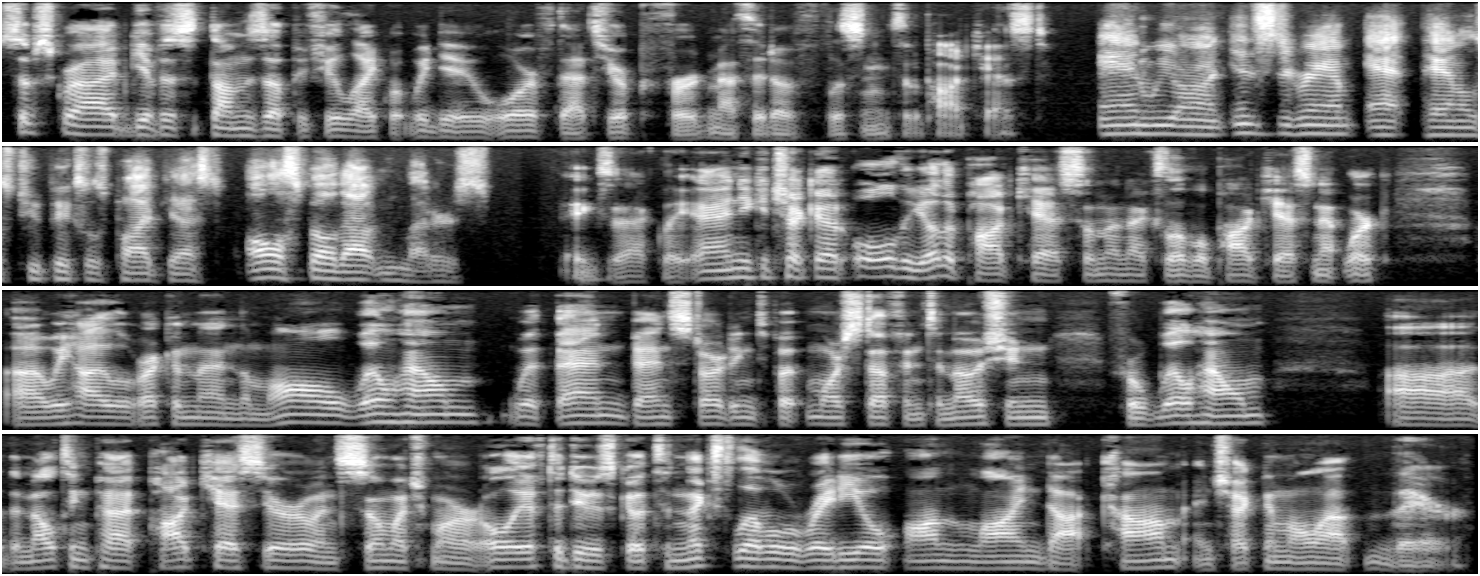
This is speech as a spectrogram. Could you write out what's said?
Subscribe, give us a thumbs up if you like what we do, or if that's your preferred method of listening to the podcast. And we are on Instagram at panels2pixels podcast, all spelled out in letters. Exactly. And you can check out all the other podcasts on the Next Level Podcast Network. Uh, we highly recommend them all. Wilhelm with Ben. Ben's starting to put more stuff into motion for Wilhelm. Uh, the Melting Pot, Podcast Zero and so much more. All you have to do is go to nextlevelradioonline.com and check them all out there.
